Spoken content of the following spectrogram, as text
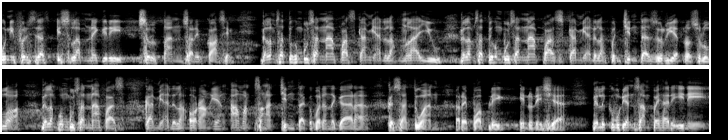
Universitas Islam Negeri Sultan Syarif Qasim. Dalam satu hembusan nafas kami adalah Melayu. Dalam satu hembusan nafas kami adalah pencinta zuriat Rasulullah. Dalam hembusan nafas kami adalah orang yang amat sangat cinta kepada negara kesatuan Republik Indonesia. Lalu kemudian sampai hari ini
